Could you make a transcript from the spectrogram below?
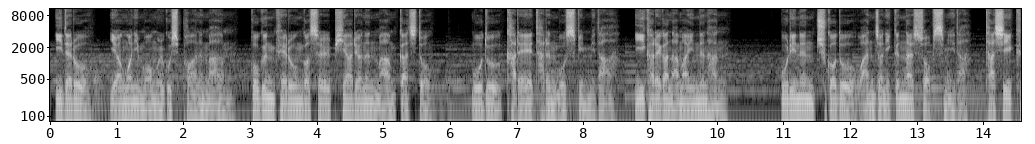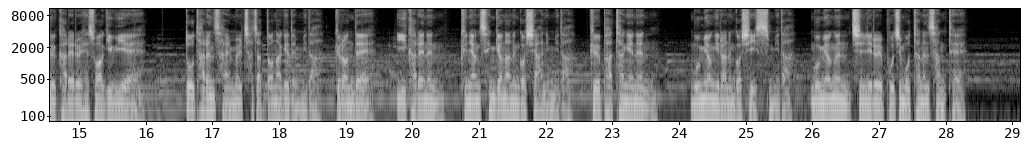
이대로 영원히 머물고 싶어 하는 마음, 혹은 괴로운 것을 피하려는 마음까지도 모두 가래의 다른 모습입니다. 이 가래가 남아있는 한, 우리는 죽어도 완전히 끝날 수 없습니다. 다시 그 가래를 해소하기 위해 또 다른 삶을 찾아 떠나게 됩니다. 그런데 이 가래는 그냥 생겨나는 것이 아닙니다. 그 바탕에는 무명이라는 것이 있습니다. 무명은 진리를 보지 못하는 상태,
